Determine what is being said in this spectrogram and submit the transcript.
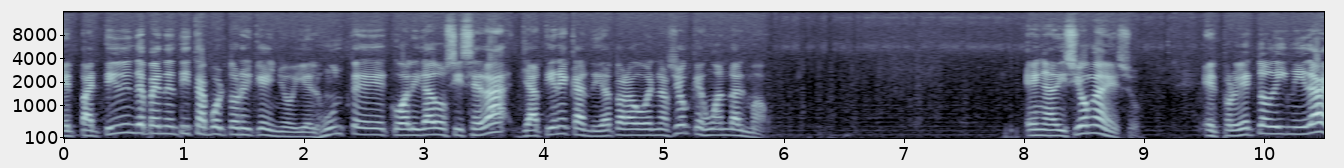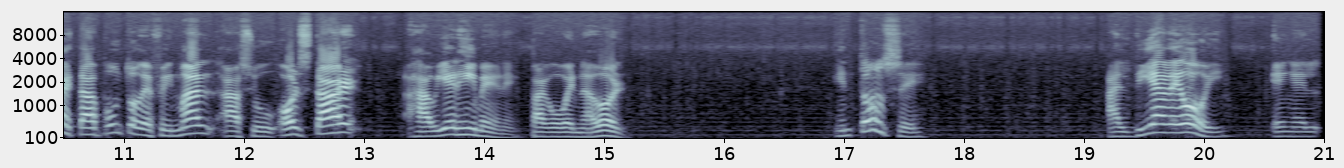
el Partido Independentista Puertorriqueño y el Junte Coaligado, si se da, ya tiene candidato a la gobernación, que es Juan Dalmao. En adición a eso, el proyecto Dignidad está a punto de firmar a su All-Star Javier Jiménez para gobernador. Entonces, al día de hoy, en el,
